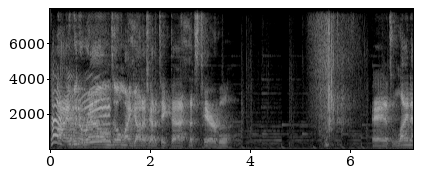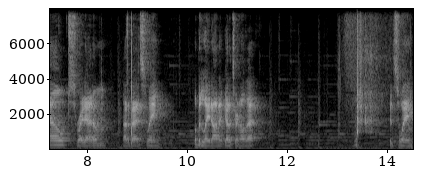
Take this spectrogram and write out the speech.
I went around. Oh my god, I gotta take that. That's terrible. And it's a line out right at him. Not a bad swing. A little bit late on it. Gotta turn on that. Good swing.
